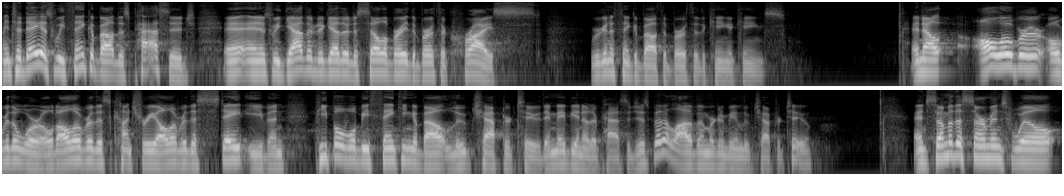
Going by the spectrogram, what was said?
And today, as we think about this passage and as we gather together to celebrate the birth of Christ, we're going to think about the birth of the King of Kings. And now, all over, over the world, all over this country, all over this state, even, people will be thinking about Luke chapter 2. They may be in other passages, but a lot of them are going to be in Luke chapter 2. And some of the sermons will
